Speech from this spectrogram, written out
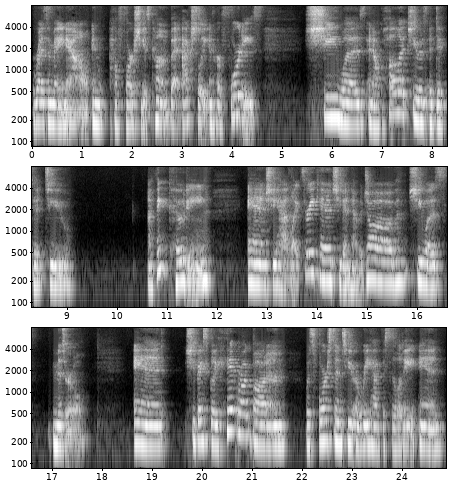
resume now and how far she has come. But actually, in her 40s, she was an alcoholic. She was addicted to, I think, codeine. And she had like three kids. She didn't have a job. She was miserable. And she basically hit rock bottom, was forced into a rehab facility, and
